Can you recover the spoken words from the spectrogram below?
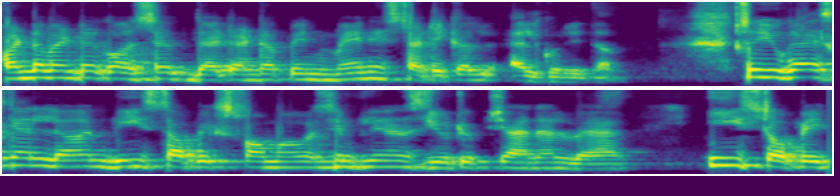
Fundamental concept that underpin many statistical algorithms. So you guys can learn these topics from our Simplilearn's YouTube channel where each topic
